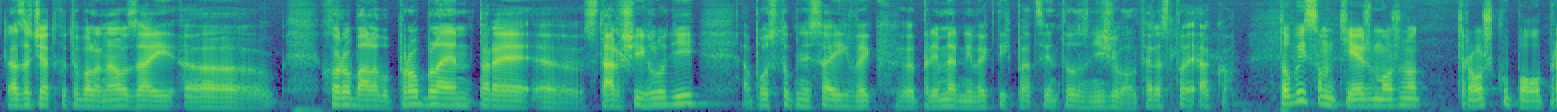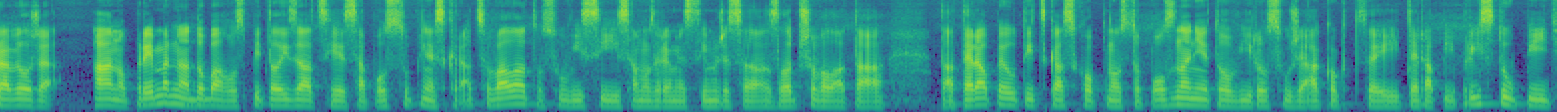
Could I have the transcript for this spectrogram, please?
na začiatku to bola naozaj choroba alebo problém pre starších ľudí a postupne sa ich vek, priemerný vek tých pacientov znižoval. Teraz to je ako? To by som tiež možno trošku poopravil, že Áno, priemerná doba hospitalizácie sa postupne skracovala. To súvisí samozrejme s tým, že sa zlepšovala tá, tá terapeutická schopnosť, to poznanie toho vírusu, že ako k tej terapii pristúpiť.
